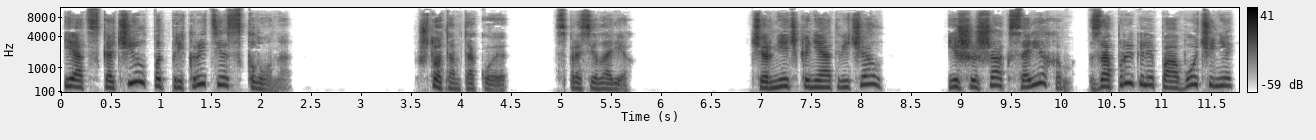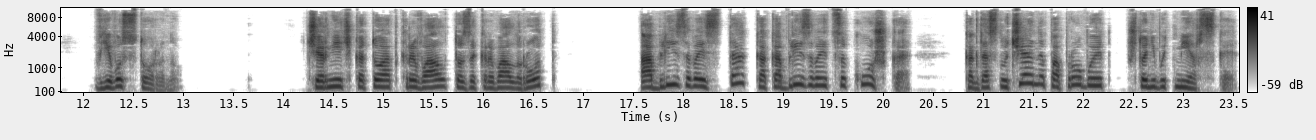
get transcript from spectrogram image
и отскочил под прикрытие склона. — Что там такое? — спросил Орех. Черничка не отвечал, и Шишак с Орехом запрыгали по обочине в его сторону. Черничка то открывал, то закрывал рот, облизываясь так, как облизывается кошка, когда случайно попробует что-нибудь мерзкое.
